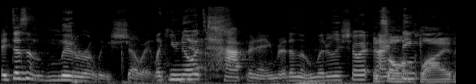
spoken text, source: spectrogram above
it doesn't literally show it. Like you know it's happening, but it doesn't literally show it. It's I all think, implied.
